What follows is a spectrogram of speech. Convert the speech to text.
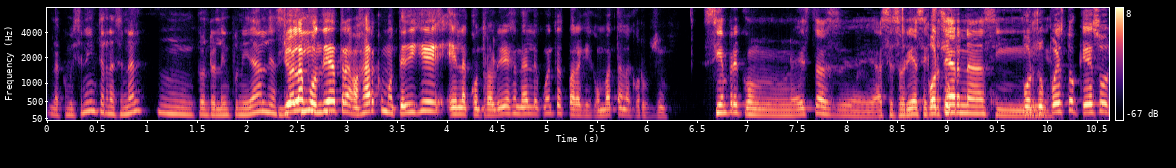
la Comisión Internacional mm, contra la Impunidad? ¿le Yo la pondría a trabajar, como te dije, en la Contraloría General de Cuentas para que combatan la corrupción. Siempre con estas eh, asesorías Por su- externas y... Por supuesto que eso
